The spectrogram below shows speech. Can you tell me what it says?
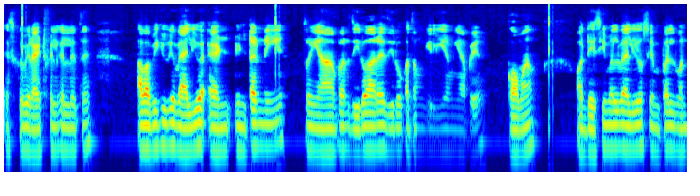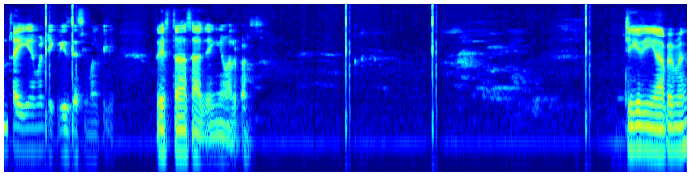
इसको भी राइट फिल कर लेते हैं। अब अभी क्योंकि वैल्यू एंड इंटर नहीं है तो यहाँ पर ज़ीरो आ रहा है ज़ीरो ख़त्म के लिए हम यहाँ पे कॉमा और डेसिमल वैल्यू सिंपल वन चाहिए हमें डिक्रीज डेसिमल के लिए। तो इस तरह से आ जाएँगे हमारे पास। ठीक है जी, यहाँ पे मैं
